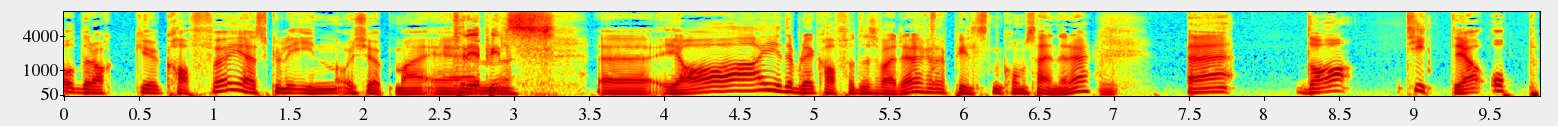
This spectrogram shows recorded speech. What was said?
og drakk eh, kaffe. Jeg skulle inn og kjøpe meg en Tre pils. Eh, ja, det ble kaffe, dessverre. Pilsen kom seinere. Mm. Eh, da titter jeg opp,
